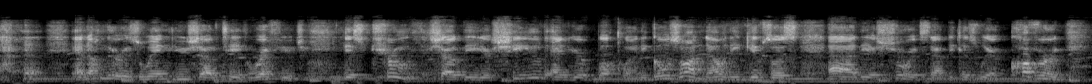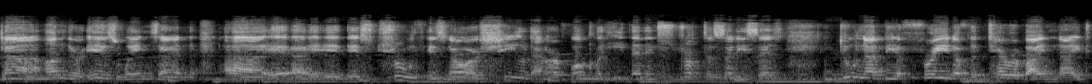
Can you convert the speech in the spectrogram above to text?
and under his wing you shall take refuge. His truth shall be your shield and your buckler. And he goes on now and he gives us uh, the assurance that because we are covered uh, under his wings and uh, his truth is now our shield and our buckler, he then instructs us and he says, Do not be afraid of the terror by night,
